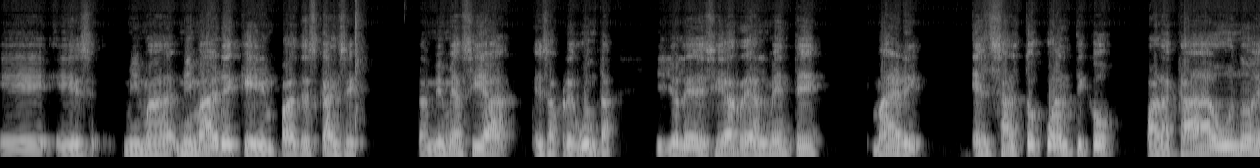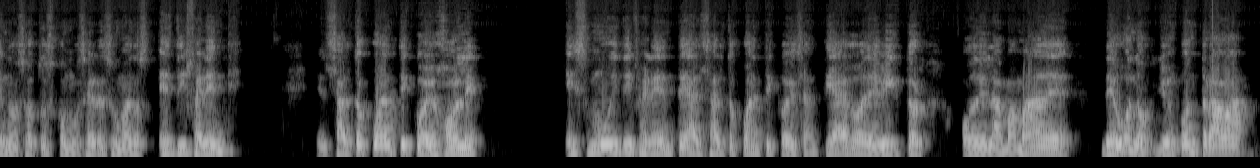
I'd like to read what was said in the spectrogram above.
eh, es mi, ma- mi madre, que en paz descanse, también me hacía esa pregunta. Y yo le decía realmente, madre, el salto cuántico para cada uno de nosotros como seres humanos es diferente. El salto cuántico de Jole es muy diferente al salto cuántico de Santiago, de Víctor o de la mamá de, de uno. Yo encontraba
